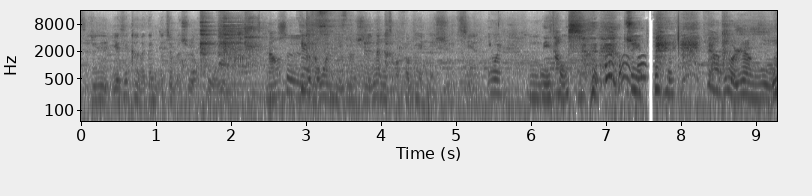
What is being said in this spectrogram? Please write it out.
置，就是也是可能跟你的这本书有呼应嘛。然后是第二个问题就是，那你怎么分配你的时间？因为你同时具 备非常多的任务。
